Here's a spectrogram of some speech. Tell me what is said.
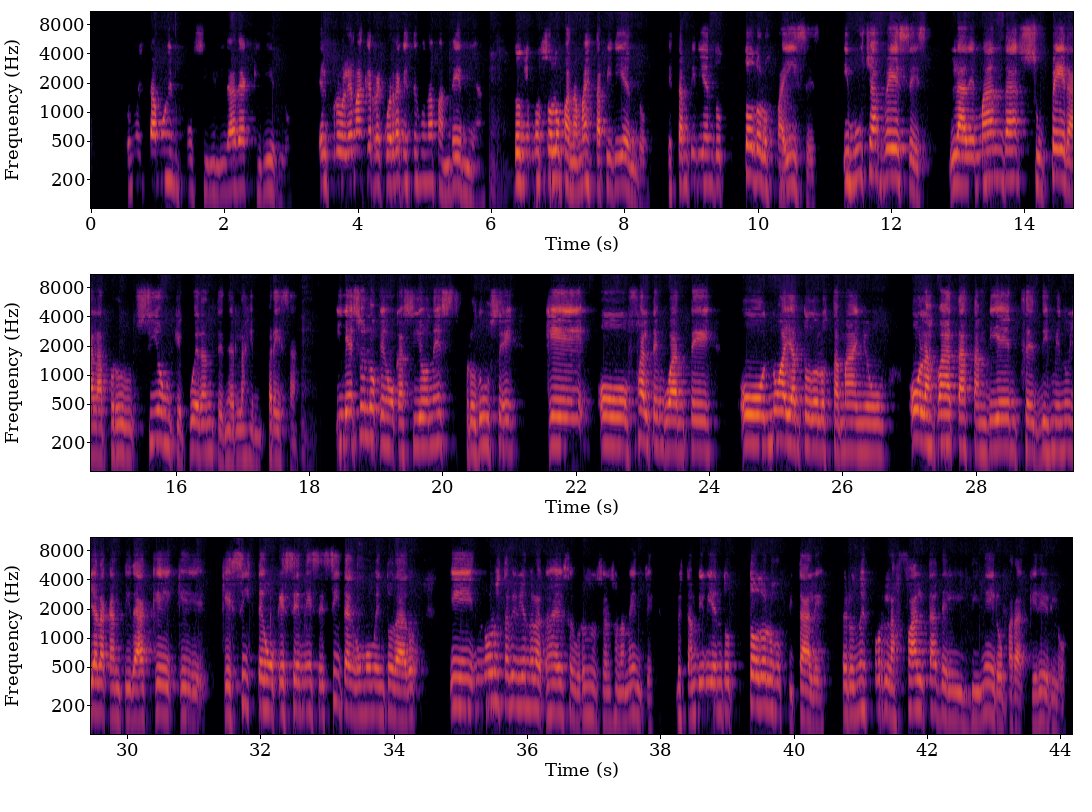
o no estamos en posibilidad de adquirirlo. El problema es que recuerda que esta es una pandemia, donde no solo Panamá está pidiendo, están pidiendo todos los países y muchas veces la demanda supera la producción que puedan tener las empresas. Y eso es lo que en ocasiones produce que o falten guantes o no hayan todos los tamaños o las batas también se disminuya la cantidad que, que, existen o que se necesitan en un momento dado. Y no lo está viviendo la Caja de Seguro Social solamente, lo están viviendo todos los hospitales pero no es por la falta del dinero para adquirirlo,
